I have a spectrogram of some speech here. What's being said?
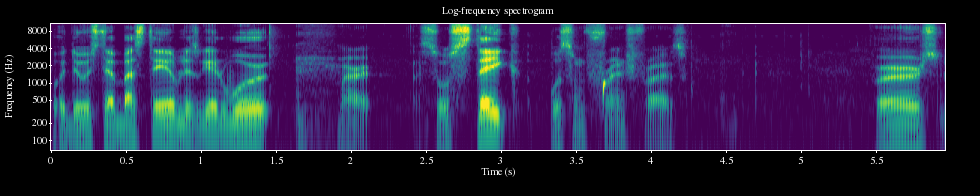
We'll do it step by step, let's get work. Alright, so steak with some french fries. First,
